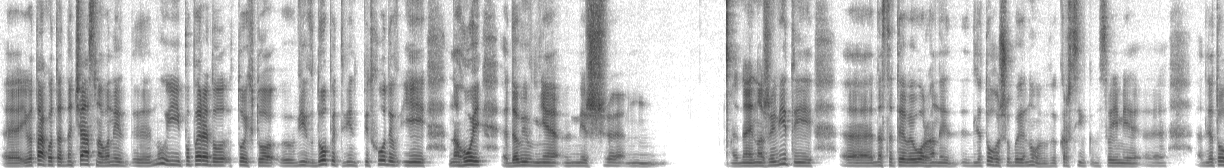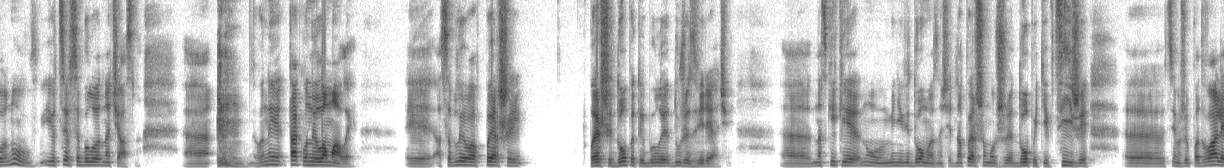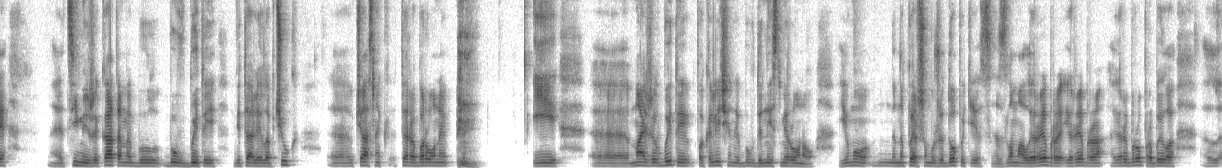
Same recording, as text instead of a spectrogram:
Е, І отак от одночасно вони, е, ну і попереду той, хто е, вів допит, він підходив і ногою давив мені між на, на живіт і на статеві органи для того, щоб ну, красив своїми. Для того, ну, і це все було одночасно. Вони, так вони ламали. Особливо перші, перші допити були дуже звірячі. Е, наскільки ну, мені відомо, значить, на першому ж допиті в цій же, е, в цьому же підвалі е, цими же катами був, був вбитий Віталій Лапчук, учасник тероборони. І майже вбитий, покалічений був Денис Міронов. Йому на першому же допиті зламали ребра, і ребра, і ребро пробило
